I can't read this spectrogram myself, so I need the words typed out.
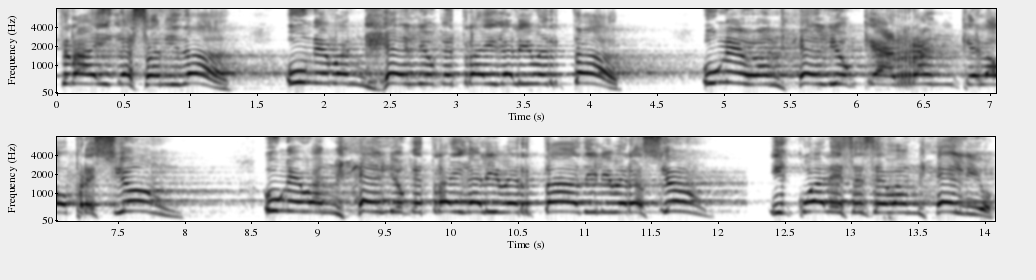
traiga sanidad un evangelio que traiga libertad, un evangelio que arranque la opresión, un evangelio que traiga libertad y liberación. ¿Y cuál es ese evangelio?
